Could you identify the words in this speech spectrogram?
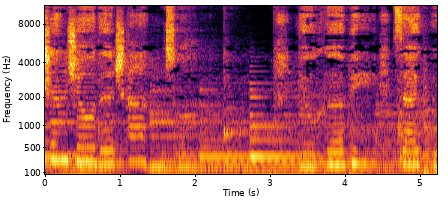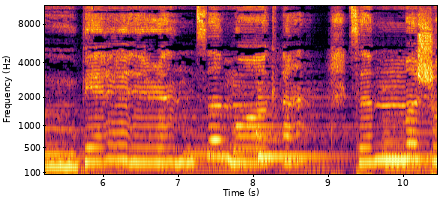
陈旧的场所，又何必在乎别人怎么看，怎么说？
